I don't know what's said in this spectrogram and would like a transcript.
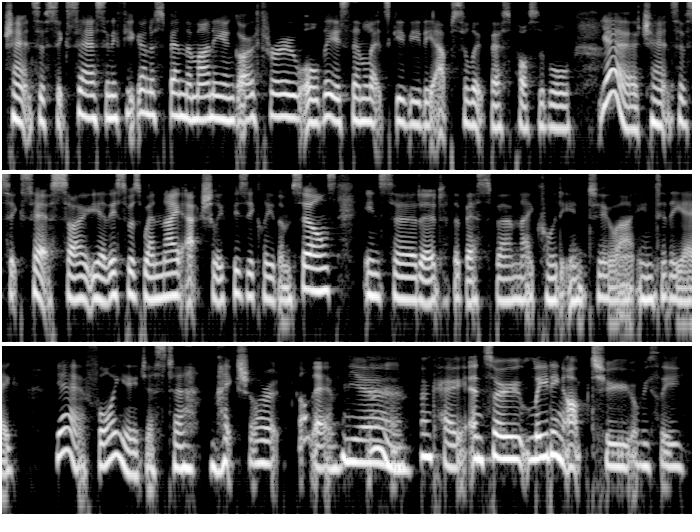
chance of success, and if you're going to spend the money and go through all this, then let's give you the absolute best possible, yeah, chance of success." So yeah, this was when they actually physically themselves inserted the best sperm they could into uh, into the egg yeah, for you just to make sure it got there. Yeah. Mm. Okay. And so leading up to obviously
